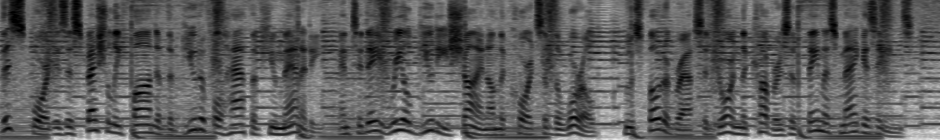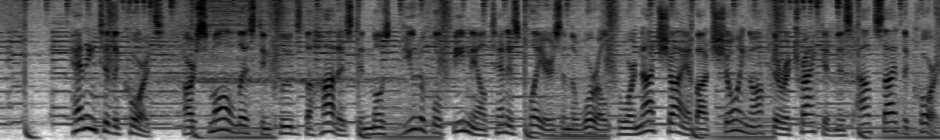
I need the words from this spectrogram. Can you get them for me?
This sport is especially fond of the beautiful half of humanity, and today real beauties shine on the courts of the world, whose photographs adorn the covers of famous magazines. Heading to the courts, our small list includes the hottest and most beautiful female tennis players in the world who are not shy about showing off their attractiveness outside the court.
